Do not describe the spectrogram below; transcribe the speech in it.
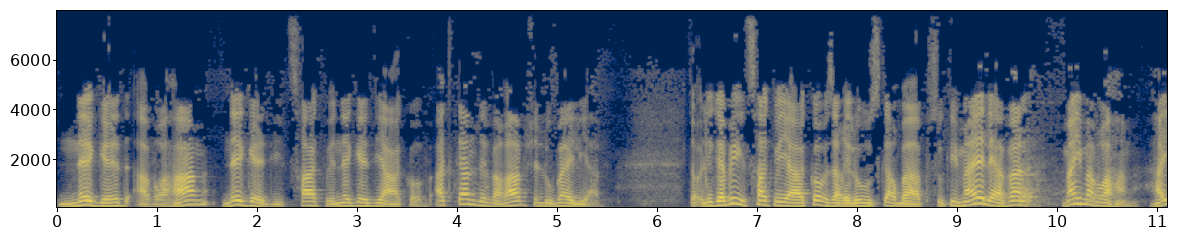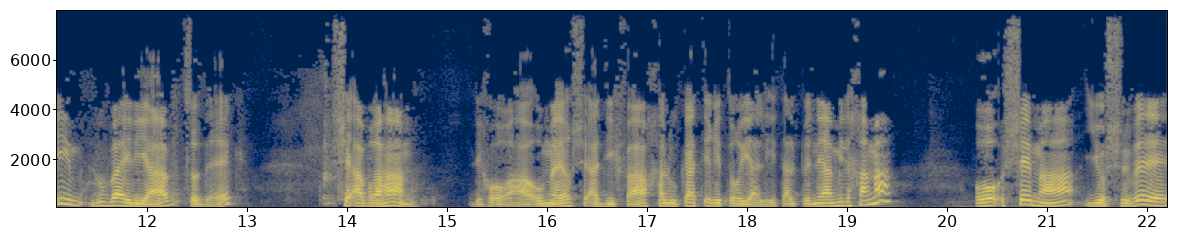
נגד אברהם, נגד יצחק ונגד יעקב. עד כאן דבריו של לובה אליאב. טוב, לגבי יצחק ויעקב זה הרי לא הוזכר בפסוקים האלה, אבל מה עם אברהם? האם לובה אליאב צודק שאברהם לכאורה אומר שעדיפה חלוקה טריטוריאלית על פני המלחמה, או שמא יושבי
